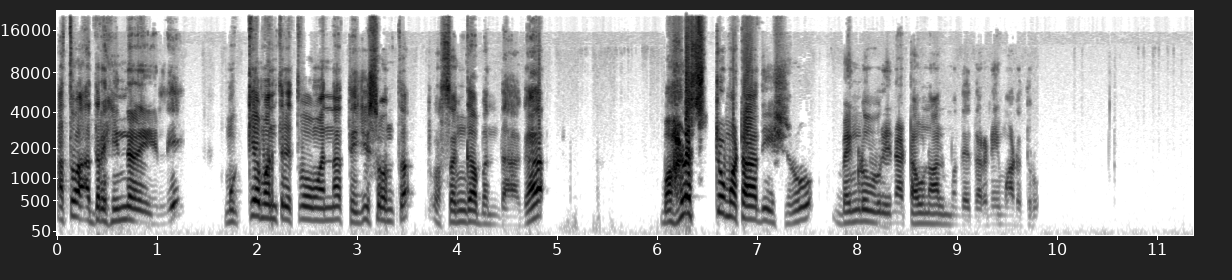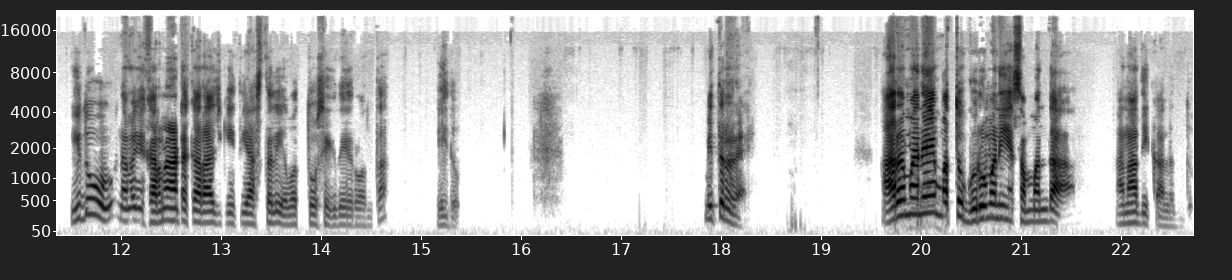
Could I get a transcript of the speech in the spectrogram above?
ಅಥವಾ ಅದರ ಹಿನ್ನೆಲೆಯಲ್ಲಿ ಮುಖ್ಯಮಂತ್ರಿತ್ವವನ್ನ ತ್ಯಜಿಸುವಂಥ ಪ್ರಸಂಗ ಬಂದಾಗ ಬಹಳಷ್ಟು ಮಠಾಧೀಶರು ಬೆಂಗಳೂರಿನ ಟೌನ್ ಹಾಲ್ ಮುಂದೆ ಧರಣಿ ಮಾಡಿದ್ರು. ಇದು ನಮಗೆ ಕರ್ನಾಟಕ ರಾಜಕೀಯ ಇತಿಹಾಸದಲ್ಲಿ ಯಾವತ್ತೂ ಸಿಗದೇ ಇರುವಂತ ಇದು. ಮಿತ್ರರೇ, ಅರಮನೆ ಮತ್ತು ಗುರುಮನೆಯ ಸಂಬಂಧ ಅನಾದಿ ಕಾಲದ್ದು.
